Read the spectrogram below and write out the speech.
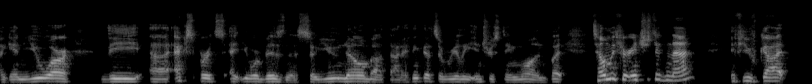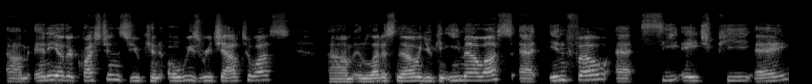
again, you are the uh, experts at your business, so you know about that. I think that's a really interesting one. But tell me if you're interested in that. If you've got um, any other questions, you can always reach out to us um, and let us know. You can email us at info at chpa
